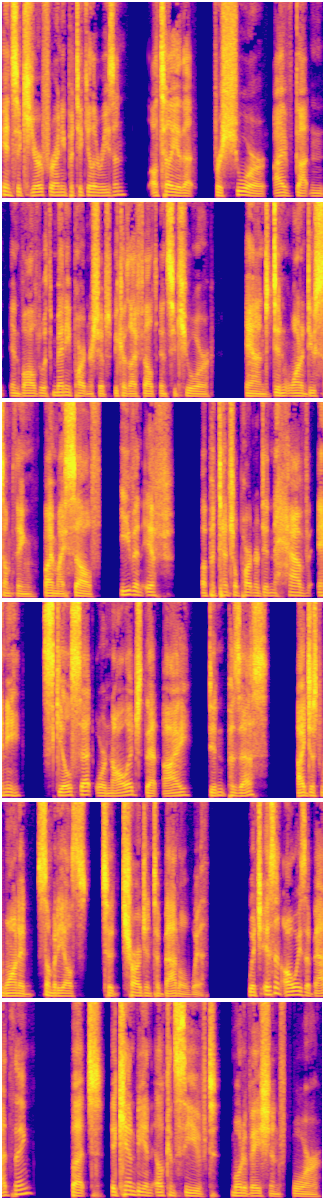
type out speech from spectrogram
insecure for any particular reason. I'll tell you that for sure, I've gotten involved with many partnerships because I felt insecure and didn't want to do something by myself, even if a potential partner didn't have any skill set or knowledge that I didn't possess. I just wanted somebody else to charge into battle with, which isn't always a bad thing, but it can be an ill conceived motivation for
